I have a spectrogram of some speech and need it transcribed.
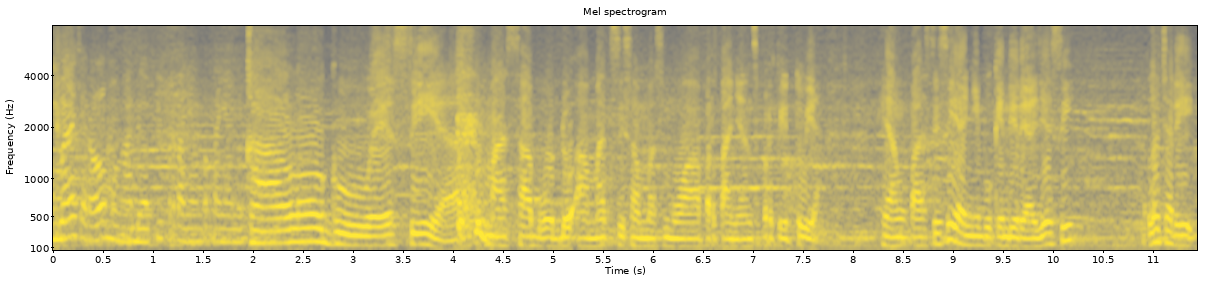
Gimana cara lo menghadapi pertanyaan-pertanyaan itu? Kalau gue sih ya masa bodoh amat sih sama semua pertanyaan seperti itu ya. Yang pasti sih ya nyibukin diri aja sih. Lo cari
